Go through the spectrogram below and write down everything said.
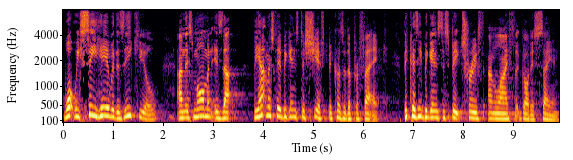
what we see here with Ezekiel and this moment is that the atmosphere begins to shift because of the prophetic, because he begins to speak truth and life that God is saying.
